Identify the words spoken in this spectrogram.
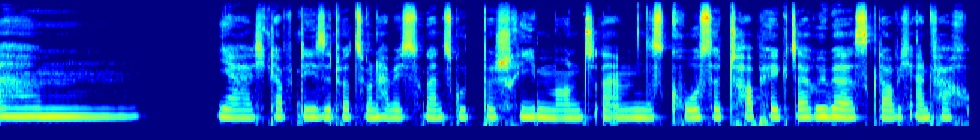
Ähm, ja, ich glaube, die Situation habe ich so ganz gut beschrieben und ähm, das große Topic darüber ist, glaube ich, einfach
